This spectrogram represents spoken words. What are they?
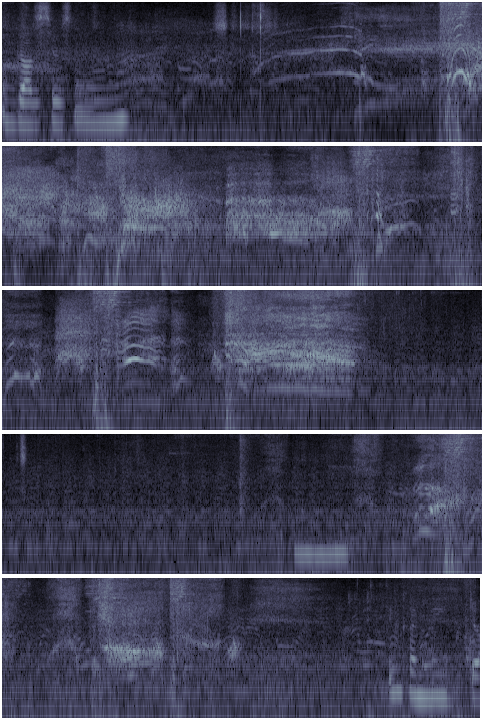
On there. Think I may die.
